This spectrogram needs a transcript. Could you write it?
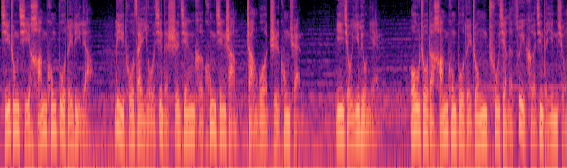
集中其航空部队力量，力图在有限的时间和空间上掌握制空权。一九一六年，欧洲的航空部队中出现了最可敬的英雄。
